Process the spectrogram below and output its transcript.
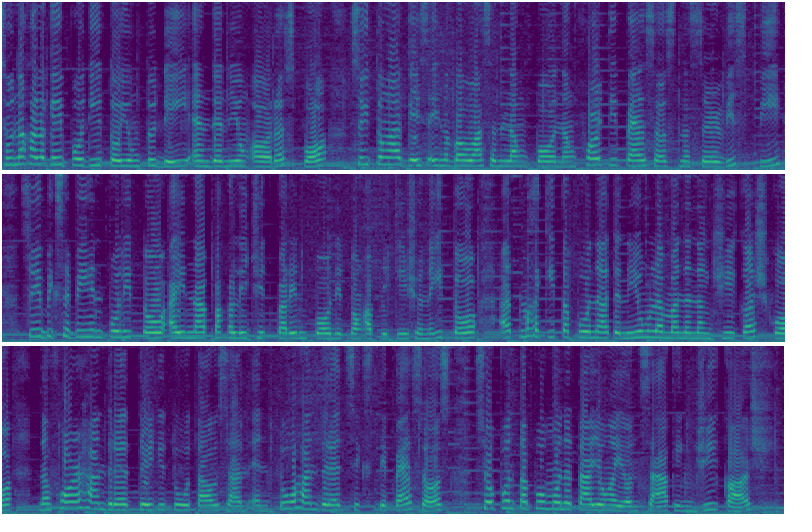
So nakalagay po dito yung today and then yung oras po. So ito nga guys ay nabawasan lang po ng 40 pesos na service fee. So ibig sabihin po nito ay napaka-legit pa rin po nitong application na ito at makikita po natin yung laman na ng Gcash ko na 432 2,260 pesos. So, punta po muna tayo ngayon sa aking GCash.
